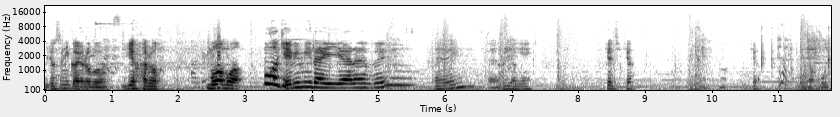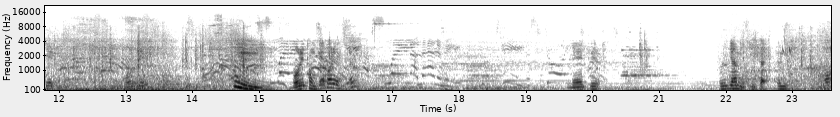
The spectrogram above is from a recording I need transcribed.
보셨습니까, 여러분? 이게 바로 모아 모아 모아 개입니다, 이 여러분. 에이, 아, 훌륭해. 지켜 지켜. 어, 지켜. 어, 어디에? 어디에? 쿵! 머리통 깨버렸어? 레드. 여기 한명 있다. 여기. 어?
